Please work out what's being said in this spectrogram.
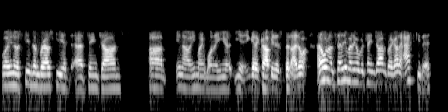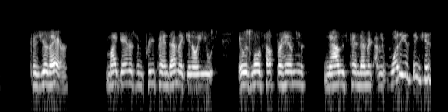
Well, you know, Steve Dombrowski at St. John's, uh, you know, he might want to you, you get a copy of this, but I don't I don't want to upset anybody over St. John's, but I got to ask you this because you're there. Mike Anderson pre-pandemic, you know, he it was a little tough for him. Now this pandemic, I mean, what do you think his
